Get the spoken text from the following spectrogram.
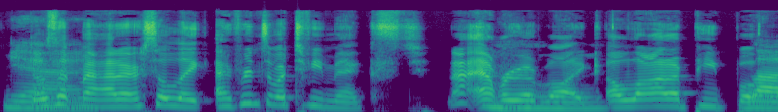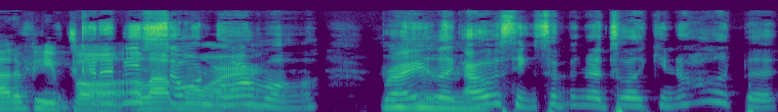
yeah doesn't matter. So like everyone's about to be mixed. Not everyone, but like Mhm. a lot of people. a lot of people. It's gonna be so more normal, right? Like I was seeing something that's like you know how like the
